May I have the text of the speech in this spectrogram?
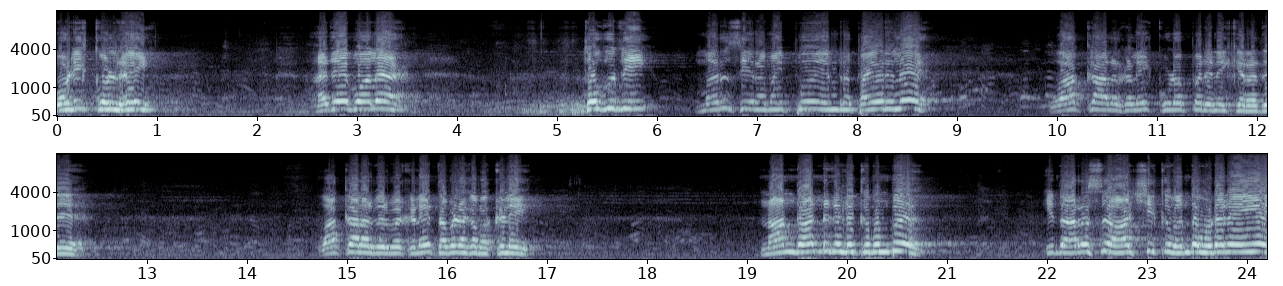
மொழிக் கொள்கை. அதே போல தொகுதி மறுசீரமைப்பு என்ற பெயரிலே வாக்காளர்களை குழப்ப நினைக்கிறது. வாக்காளர் பெருமக்களே தமிழக மக்களே நான்காண்டுகளுக்கு முன்பு இந்த அரசு ஆட்சிக்கு வந்த உடனேயே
